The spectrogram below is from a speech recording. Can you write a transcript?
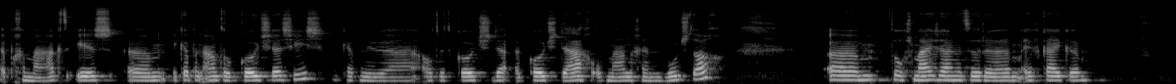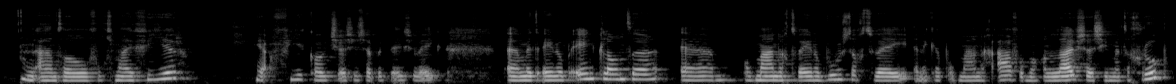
heb gemaakt, is um, ik heb een aantal coachsessies. Ik heb nu uh, altijd coachda coachdagen op maandag en woensdag. Um, volgens mij zijn het er, um, even kijken, een aantal, volgens mij vier. Ja, vier coachsessies heb ik deze week. Uh, met één op één klanten. op maandag twee en op woensdag twee. En ik heb op maandagavond nog een live sessie met een groep.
